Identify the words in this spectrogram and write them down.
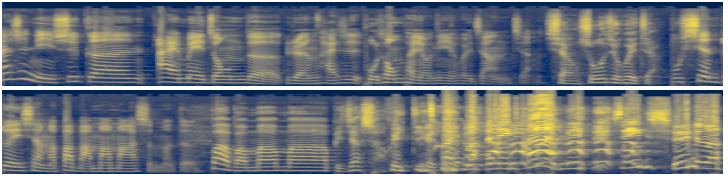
但是你是跟暧昧中的人，还是普通朋友？你也会这样讲？想说就会讲，不限对象嘛？爸爸妈妈什么的？爸爸妈妈比较少一点，对吗？你看你心虚了。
